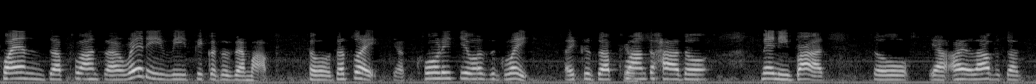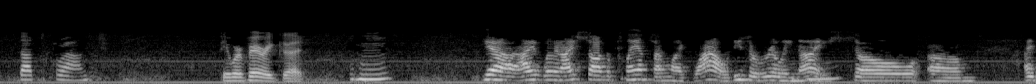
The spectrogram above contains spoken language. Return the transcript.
when the plants are ready we pick them up. So that's why yeah, quality was great. Like the plant had uh, many buds. So yeah, I love that that plant. They were very good. hmm Yeah, I when I saw the plants, I'm like, wow, these are really nice. So um, I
